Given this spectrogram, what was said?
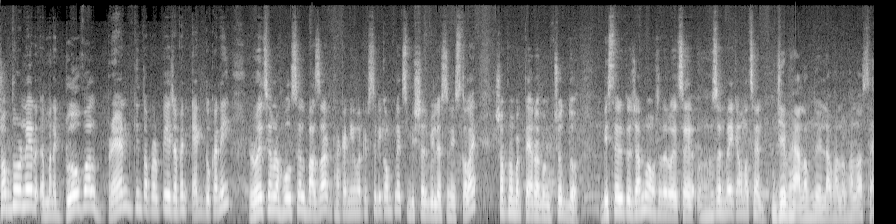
সব ধরনের মানে গ্লোবাল ব্র্যান্ড কিন্তু আপনারা পেয়ে যাবেন এক দোকানেই। রয়েছে আমরা হোলসেল বাজার, Dhaka new market city complex, বিশ্বাস বিলাসন ইস্তলায় শপ নম্বর তেরো এবং চোদ্দ। বিস্তারিত জানব। আমার সাথে রয়েছে হোসেন ভাই কেমন আছেন? জি ভাই আলহামদুলিল্লাহ ভালো ভালো আছেন?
